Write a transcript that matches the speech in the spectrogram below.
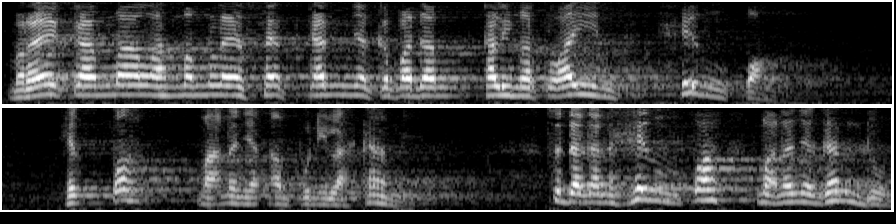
Mereka malah memelesetkannya kepada kalimat lain, hintah. Hittah maknanya ampunilah kami. Sedangkan hintah maknanya gandum.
